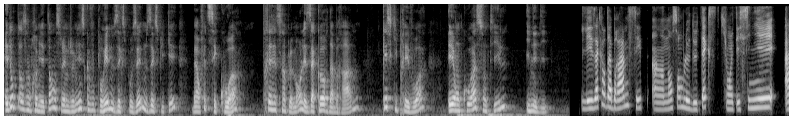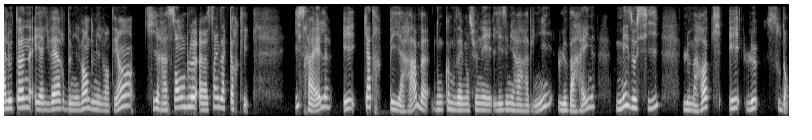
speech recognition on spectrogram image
Et donc dans un premier temps, Solène Jomier, est-ce que vous pourriez nous exposer, nous expliquer, ben en fait c'est quoi, très simplement, les accords d'Abraham Qu'est-ce qu'ils prévoient et en quoi sont-ils inédits? Les accords d'Abraham, c'est un ensemble de textes qui ont été signés à l'automne et à l'hiver 2020-2021 qui rassemblent euh, cinq acteurs clés. Israël et quatre pays arabes, donc comme vous avez mentionné les Émirats arabes unis, le Bahreïn, mais aussi le Maroc et le Soudan.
